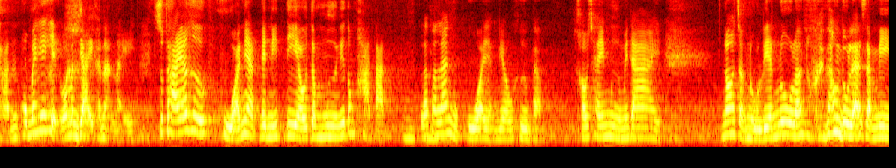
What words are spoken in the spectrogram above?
ฉันเพราะไม่ให้เห็นว่ามันใหญ่ขนาดไหน สุดท้ายก็คือหัวเนี่ยเป็นนิดเดียวแต่มือนี่ต้องผ่าตัด แล้วตอนแรกหนูกลัวอย่างเดียวคือแบบเขาใช้มือไม่ได้ นอกจากหนูเลี้ยงลูกแล้วหนูต้องดูแลสามี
